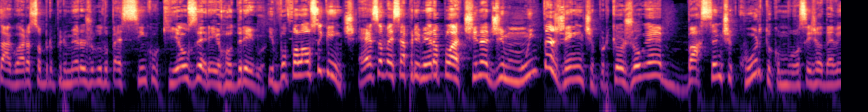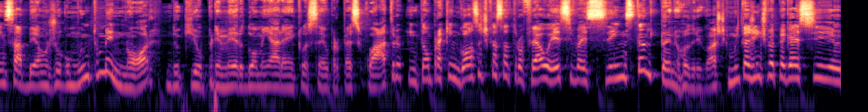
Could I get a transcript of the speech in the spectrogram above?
agora sobre o primeiro jogo do PS5 que eu zerei, Rodrigo. E vou falar o seguinte: essa vai ser a primeira platina de muita gente, porque o jogo é bastante curto, como vocês já devem saber, é um jogo muito menor do que o primeiro do Homem-Aranha que saiu para PS4. Então, para quem gosta de caçar troféu, esse vai ser instantâneo, Rodrigo. Acho que muita gente vai pegar esse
